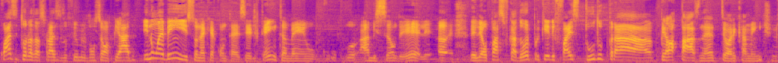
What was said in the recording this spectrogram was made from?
quase todas as frases do filme vão ser uma piada? E não é bem isso, né, que acontece. Ele tem também o- o- a missão dele, ele é o pacificador porque ele faz tudo pra, pela paz, né, teoricamente. né?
